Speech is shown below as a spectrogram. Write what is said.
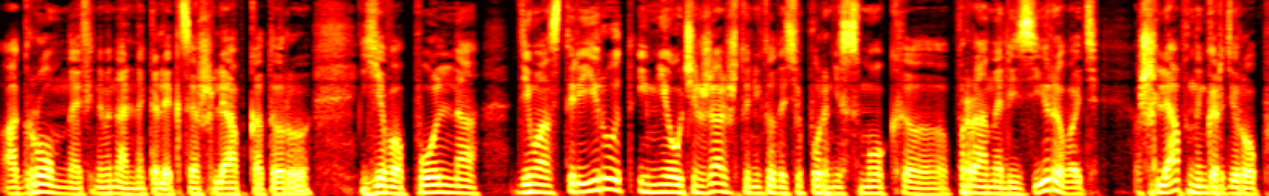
огромная феноменальная коллекция шляп, которую Ева Польна демонстрирует, и мне очень жаль, что никто до сих пор не смог э, проанализировать шляпный гардероб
